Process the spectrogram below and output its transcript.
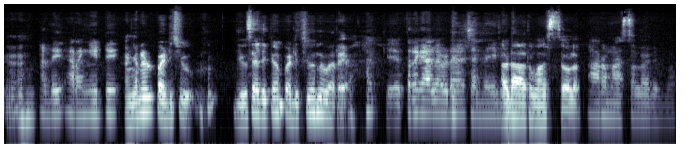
അത് ഇറങ്ങിയിട്ട് അങ്ങനെ പഠിച്ചു. ജ്യൂസ് അടിക്കാൻ പഠിച്ചു എന്ന് പറയാം. എത്ര കാലം അവിടെ ചെന്നൈയിൽ അവിടെ ആറു മാസത്തോളം. ആറ് മാസത്തോളം ആയിരുന്നു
